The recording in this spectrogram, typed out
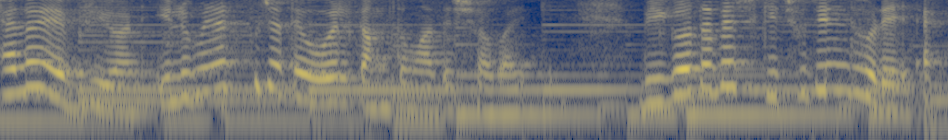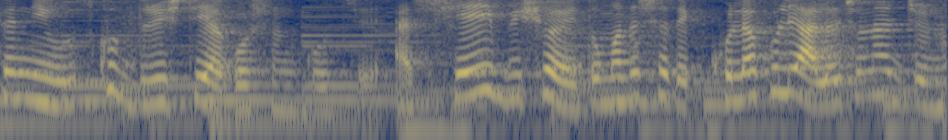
হ্যালো এভরিওয়ান ইলুমিনেট পূজাতে ওয়েলকাম তোমাদের সবাইকে। বিগত বেশ কিছুদিন ধরে একটা নিউজ খুব দৃষ্টি আকর্ষণ করছে, আর সেই বিষয়ে তোমাদের সাথে খোলাখুলি আলোচনার জন্য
